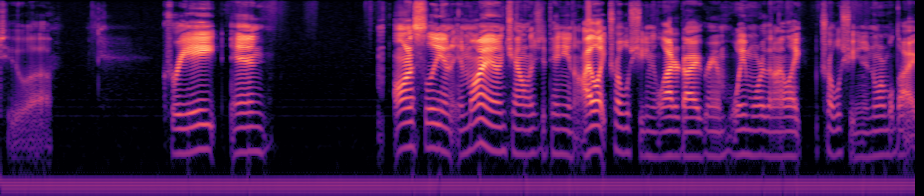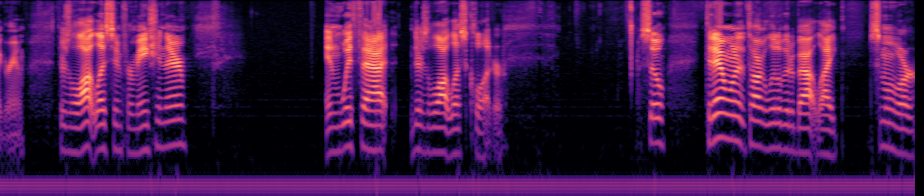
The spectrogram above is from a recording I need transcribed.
to uh, create, and honestly, in, in my unchallenged opinion, I like troubleshooting a ladder diagram way more than I like troubleshooting a normal diagram. There's a lot less information there, and with that, there's a lot less clutter. So, today I wanted to talk a little bit about like some of our,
